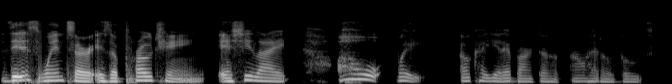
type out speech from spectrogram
this winter is approaching, and she like, "Oh, wait, okay, yeah, that burnt up. I don't have those boots."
